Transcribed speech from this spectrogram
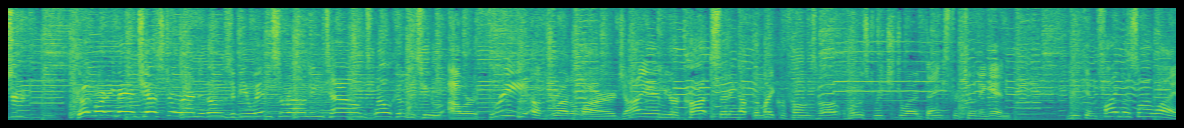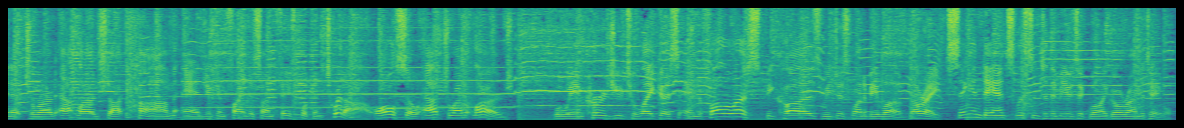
Richard. Good morning, Manchester, and to those of you in surrounding towns, welcome to hour three of Girard at Large. I am your caught setting up the microphones host, Rich Girard. Thanks for tuning in. You can find us online at girardatlarge.com, and you can find us on Facebook and Twitter, also at Girard at Large. Well, we encourage you to like us and to follow us because we just want to be loved. All right, sing and dance, listen to the music while I go around the table.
